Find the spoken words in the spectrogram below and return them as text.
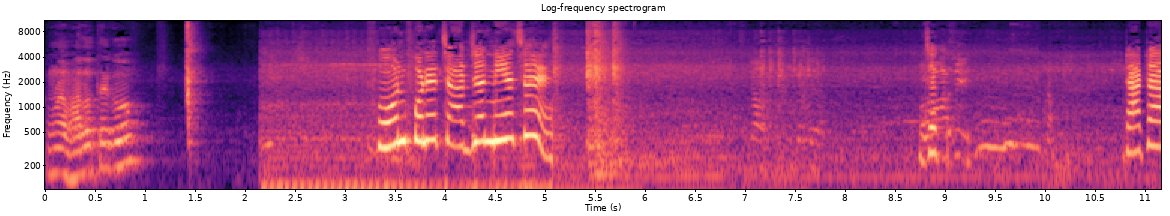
তোমরা ভালো থেকো। ফোন, ফোনে চার্জার নিয়েছে? টাটা।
